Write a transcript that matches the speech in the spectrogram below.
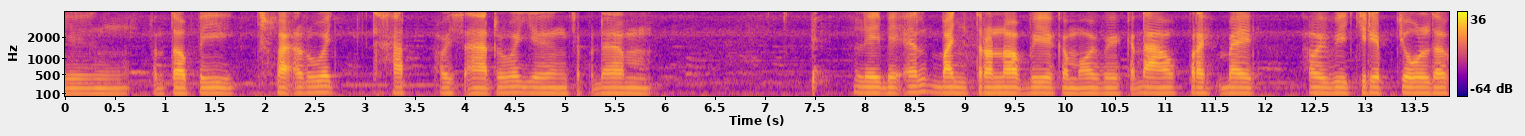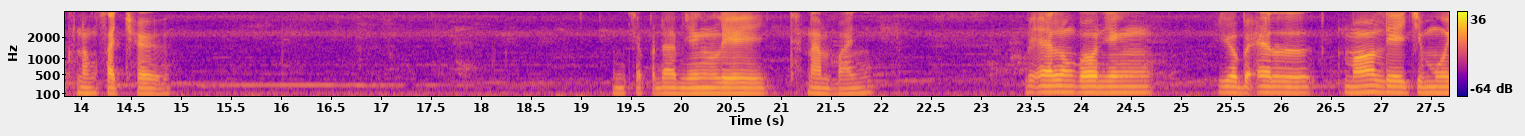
យើងបន្ទាប់ពីឆ្លាក់រួចខាត់ឲ្យស្អាតរួចយើងចាប់ផ្ដើម លាយ BL បាញ់ត្រណប់វាកុំឲ្យវាក្តៅប្រេះបែកឲ្យវាជ្រាបចូលទៅក្នុងសាច់ឈើចាប់ផ្ដើមយើងលាយថ្នាំបាញ់ BL បងប្អូនយើងយក BL មកលាយជាមួយ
